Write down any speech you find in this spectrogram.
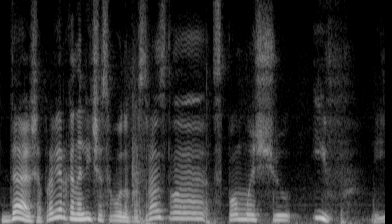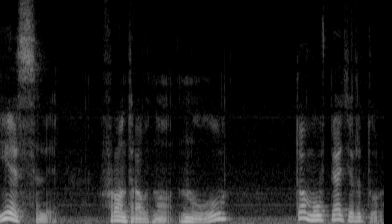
Дальше. Проверка наличия свободного пространства с помощью if. Если фронт равно null, то move 5 и return.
